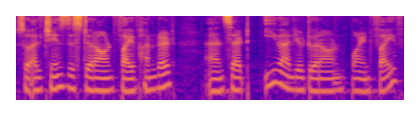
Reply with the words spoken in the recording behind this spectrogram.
So I'll change this to around 500 and set E value to around 0.5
